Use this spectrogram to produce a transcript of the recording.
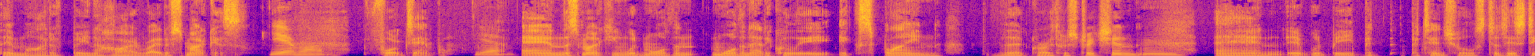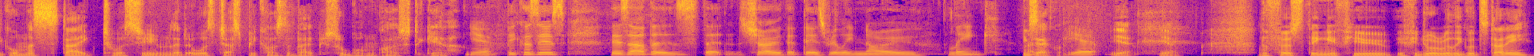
there might have been a higher rate of smokers, Yeah, right. for example. Yeah. And the smoking would more than more than adequately explain the growth restriction, mm. and it would be a potential statistical mistake to assume that it was just because the babies were born closer together. Yeah, because there's there's others that show that there's really no link. Exactly. Yeah. Yeah. Yeah. The first thing, if you if you do a really good study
